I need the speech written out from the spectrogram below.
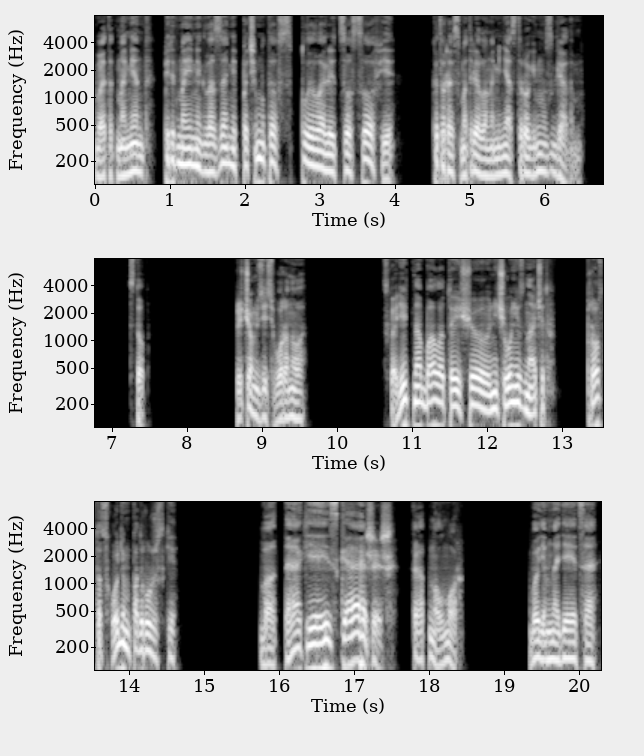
В этот момент перед моими глазами почему-то всплыло лицо Софьи, которая смотрела на меня строгим взглядом. Стоп. При чем здесь Воронова? Сходить на бал — это еще ничего не значит. Просто сходим по-дружески. «Вот так я и скажешь», — хохотнул Мор. «Будем надеяться,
